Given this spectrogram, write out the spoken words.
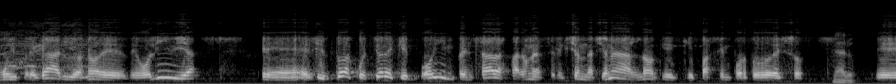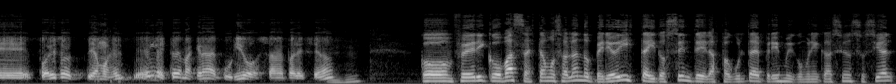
muy precarios, ¿no? De, Bolivia. Eh, es decir, todas cuestiones que hoy impensadas para una selección nacional, ¿no? Que, pasen por todo eso. Claro. Eh, por eso, digamos, es una historia más que nada curiosa, me parece, ¿no? Con Federico Baza estamos hablando, periodista y docente de la Facultad de Periodismo y Comunicación Social,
